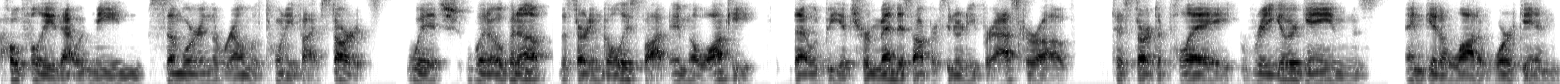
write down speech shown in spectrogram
hopefully that would mean somewhere in the realm of 25 starts, which would open up the starting goalie spot in Milwaukee. That would be a tremendous opportunity for Askarov to start to play regular games and get a lot of work in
